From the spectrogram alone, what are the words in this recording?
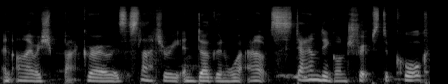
and Irish back rowers Slattery and Duggan were outstanding on trips to Cork.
